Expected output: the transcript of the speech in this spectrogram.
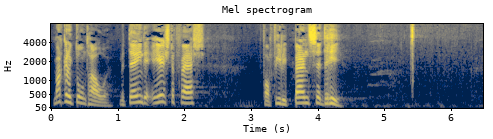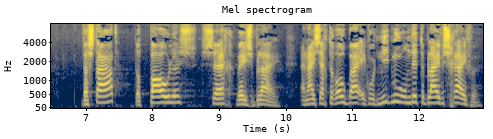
Makkelijk te onthouden. Meteen de eerste vers van Filippenzen 3. Daar staat, dat Paulus zegt, wees blij. En hij zegt er ook bij, ik word niet moe om dit te blijven schrijven.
